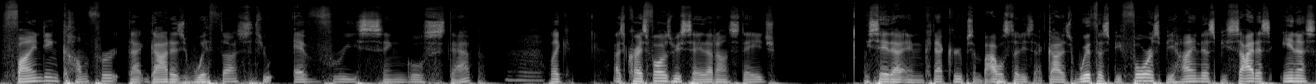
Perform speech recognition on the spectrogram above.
finding comfort that God is with us through every single step. Mhm. Like, as Christ followers, we say that on stage. We say that in connect groups and Bible studies that God is with us, before us, behind us, beside us, in us.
